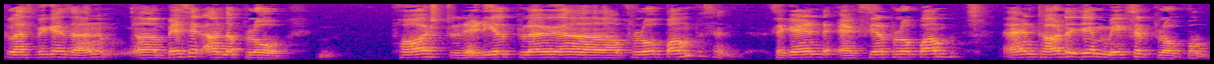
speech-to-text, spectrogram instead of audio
classification uh, based on the flow. First, radial flow, uh, flow pump. Second, axial flow pump. And third is a mixed flow pump.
